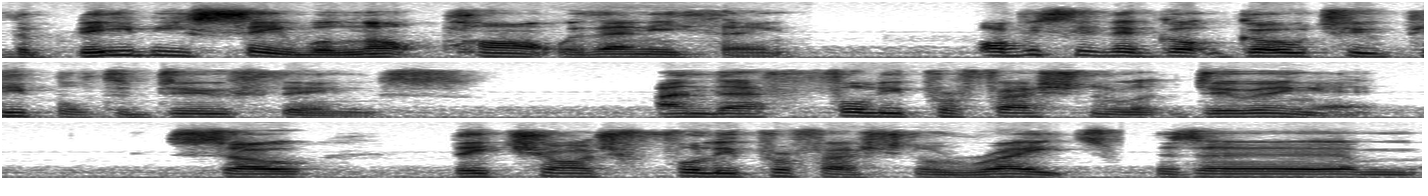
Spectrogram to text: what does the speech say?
The BBC will not part with anything. Obviously, they've got go-to people to do things, and they're fully professional at doing it. So they charge fully professional rates. There's a, um,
